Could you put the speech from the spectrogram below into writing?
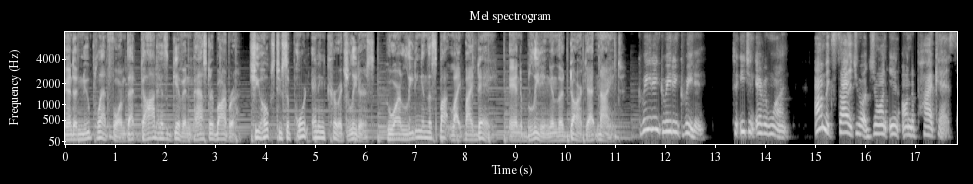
and a new platform that God has given Pastor Barbara. She hopes to support and encourage leaders who are leading in the spotlight by day and bleeding in the dark at night. Greeting, greeting, greeting to each and every one. I'm excited you are joined in on the podcast.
